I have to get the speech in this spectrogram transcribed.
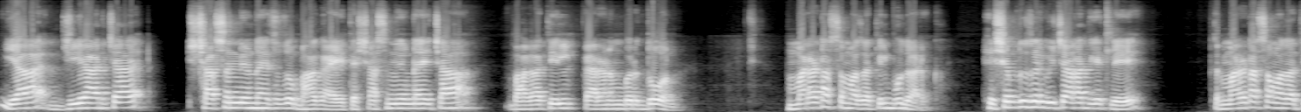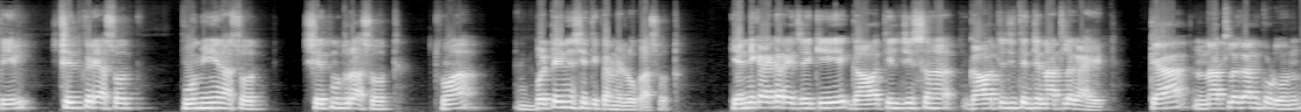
या जी आरच्या शासन निर्णयाचा जो भाग आहे त्या शासन निर्णयाच्या भागातील पॅरा नंबर दोन मराठा समाजातील भूधारक. हे शब्द जर विचारात घेतले तर मराठा समाजातील शेतकरी असोत भूमिहीन असोत शेतमजूर असोत किंवा बटेने शेती करणारे लोक असोत यांनी काय करायचंय की गावातील जी स गावातील जी त्यांचे नातलग आहेत त्या नातलगांकडून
